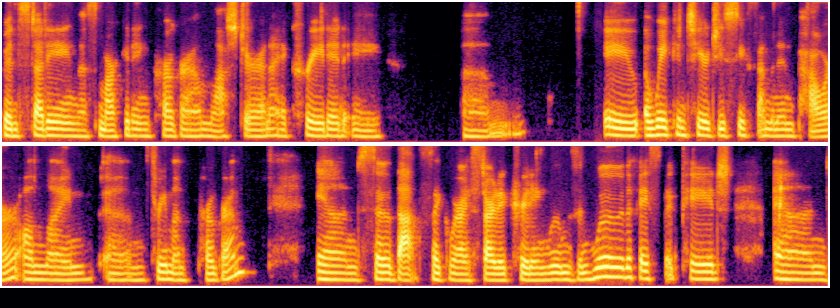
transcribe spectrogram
been studying this marketing program last year, and I created a um, a awaken to your GC feminine power online um, three month program. And so that's like where I started creating Wombs and Woo, the Facebook page. And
